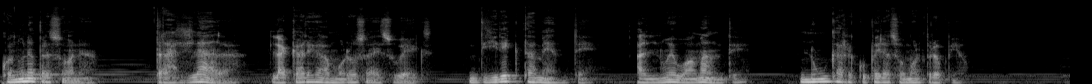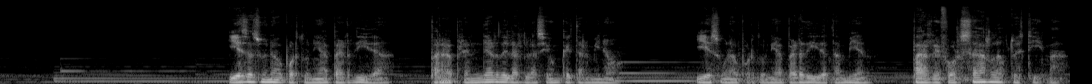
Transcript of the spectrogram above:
Cuando una persona traslada la carga amorosa de su ex directamente al nuevo amante, nunca recupera su amor propio. Y esa es una oportunidad perdida para aprender de la relación que terminó. Y es una oportunidad perdida también para reforzar la autoestima.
